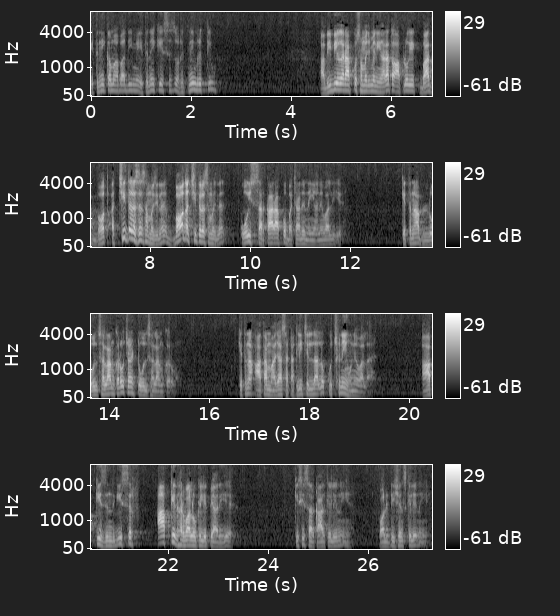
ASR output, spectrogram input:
इतनी कम आबादी में इतने केसेस और इतनी मृत्यु। अभी भी अगर आपको समझ में नहीं आ रहा तो आप लोग एक बात बहुत अच्छी तरह से समझ लें, बहुत अच्छी तरह समझ लें कोई सरकार आपको बचाने नहीं आने वाली है। कितना आप लोल सलाम करो, चाहे टोल सलाम करो। कितना आता माजा सटकली चिल्ला लो, कुछ नहीं होने वाला है। आपकी ज़िंदगी सिर्फ़ आपके घर वालों के लिए प्यारी है। किसी सरकार के लिए नहीं है, पॉलिटिशियंस के लिए नहीं है।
